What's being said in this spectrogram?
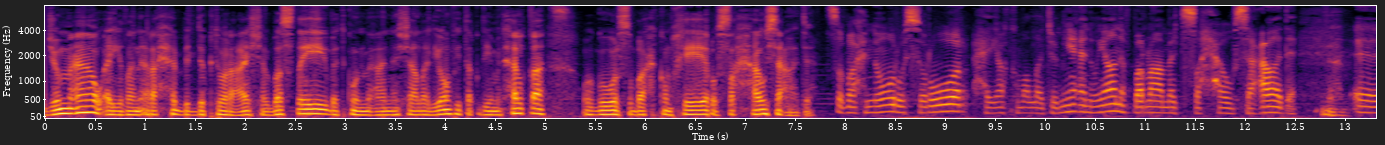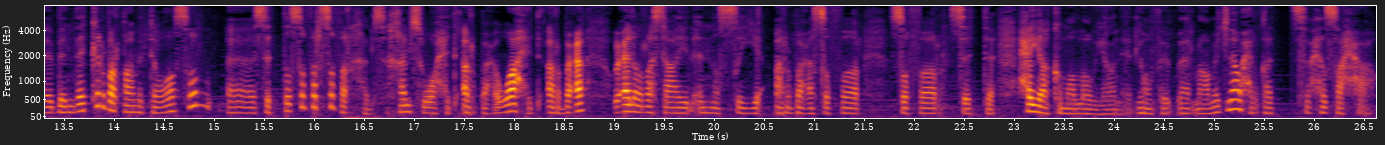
جمعة وأيضا أرحب بالدكتورة عائشه البسطي بتكون معنا إن شاء الله اليوم في تقديم الحلقة وأقول صباحكم خير وصحة وسعادة. صباح النور والسرور حياكم الله جميعا ويانا في برنامج صحة وسعادة. نعم. آه بنذكر برقم التواصل آه 6005 51414 وعلى الرسائل النصية 4006 حياكم الله ويانا اليوم في برنامجنا وحلقة صحة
